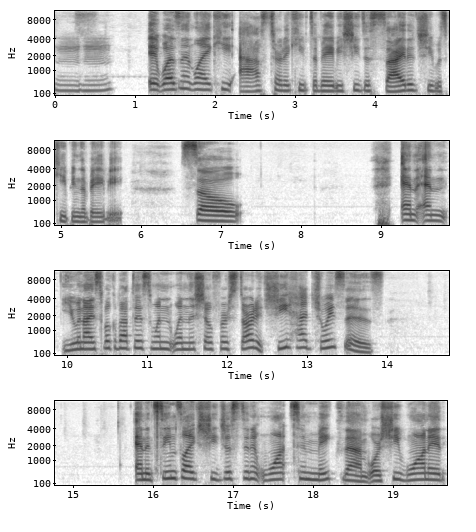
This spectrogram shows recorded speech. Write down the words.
Mm-hmm. It wasn't like he asked her to keep the baby. She decided she was keeping the baby. So and and you and I spoke about this when when the show first started. She had choices. And it seems like she just didn't want to make them or she wanted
